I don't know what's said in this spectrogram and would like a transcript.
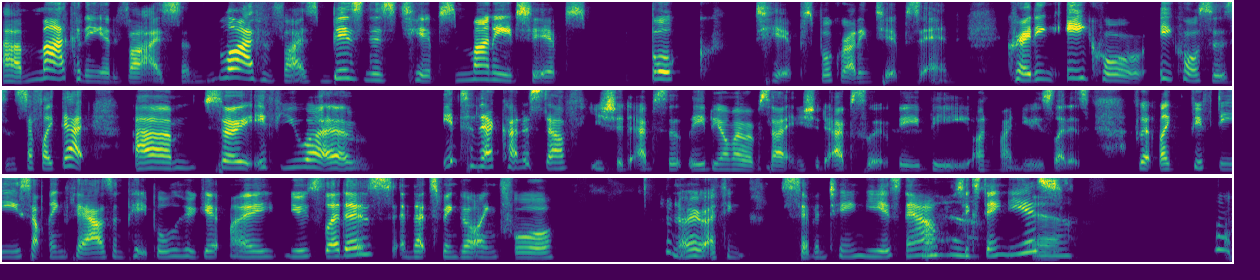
uh, marketing advice and life advice, business tips, money tips, book tips, book writing tips, and creating e courses and stuff like that. Um, so if you are into that kind of stuff, you should absolutely be on my website and you should absolutely be on my newsletters. I've got like 50 something thousand people who get my newsletters, and that's been going for, I don't know, I think 17 years now, yeah. 16 years. Yeah.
